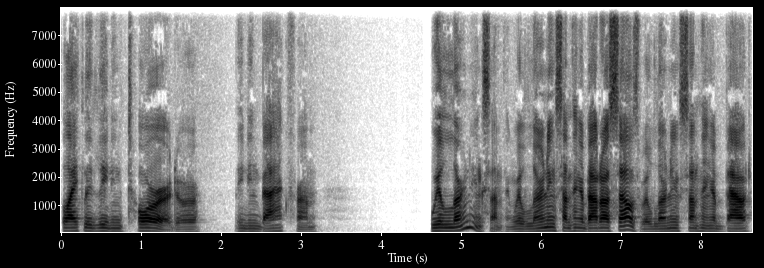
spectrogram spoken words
slightly leaning toward or leaning back from, we're learning something. We're learning something about ourselves. We're learning something about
